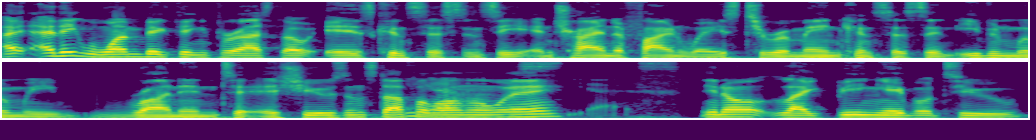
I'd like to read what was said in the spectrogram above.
I, I think one big thing for us though is consistency and trying to find ways to remain consistent even when we run into issues and stuff along the way. Yes. You know, like being able to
